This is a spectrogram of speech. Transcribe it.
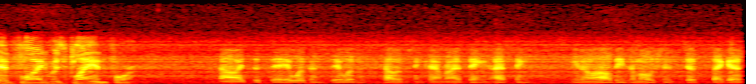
that Floyd was playing for? No, it just it wasn't it wasn't the television camera. I think I think you know, all these emotions just, I guess,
